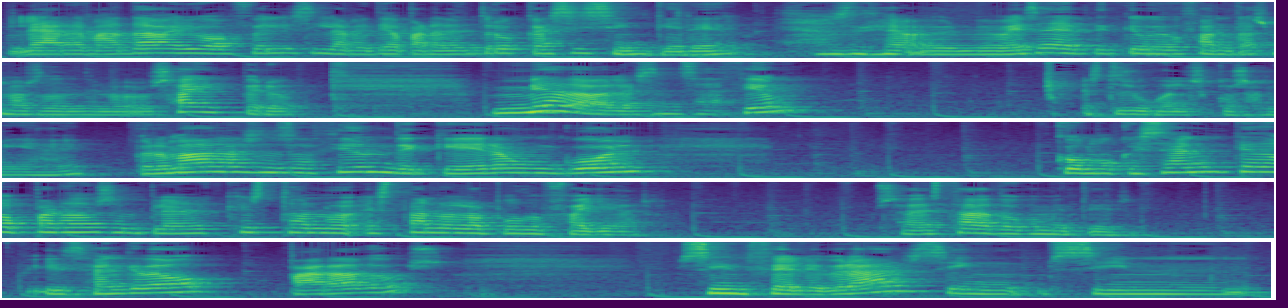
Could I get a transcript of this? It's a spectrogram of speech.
le remataba yo a Félix y la metía para adentro casi sin querer. a ver, me vais a decir que veo fantasmas donde no los hay, pero me ha dado la sensación, esto es igual es cosa mía, ¿eh? pero me ha dado la sensación de que era un gol como que se han quedado parados en plan, es que esta no, esta no la puedo fallar. O sea, esta la tengo que meter. Y se han quedado parados sin celebrar, sin, sin,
